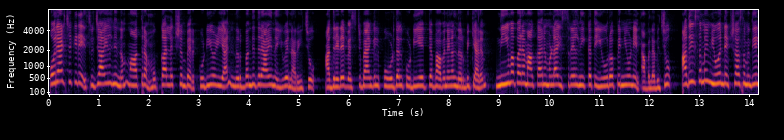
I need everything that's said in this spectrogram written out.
ഒരാഴ്ചക്കിടെ സുജായിൽ നിന്നും മാത്രം മുക്കാൽ ലക്ഷം പേർ കുടിയൊഴിയാൻ നിർബന്ധിതരായെന്ന് യു അറിയിച്ചു. അതിനിടെ വെസ്റ്റ് ബാങ്കിൽ കൂടുതൽ കുടിയേറ്റ ഭവനങ്ങൾ നിർമ്മിക്കാനും നിയമപരമാക്കാനുമുള്ള ഇസ്രയേൽ നീക്കത്തെ യൂറോപ്യൻ യൂണിയൻ അപലപിച്ചു. അതേസമയം യു എൻ രക്ഷാസമിതിയിൽ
